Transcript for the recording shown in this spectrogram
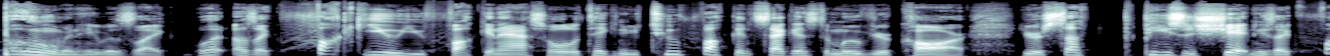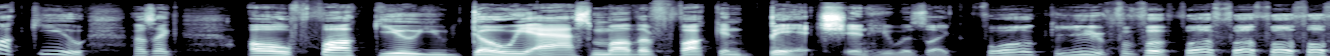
boom. And he was like, what? I was like, fuck you, you fucking asshole. It's taking you two fucking seconds to move your car. You're a piece of shit. And he's like, fuck you. I was like, oh, fuck you, you doughy ass motherfucking bitch. And he was like, fuck you, fuck, you, fuck, fuck,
